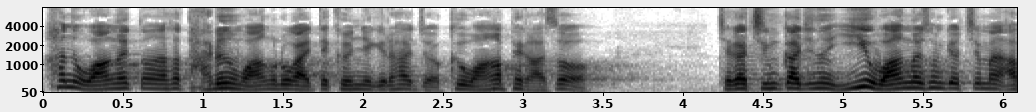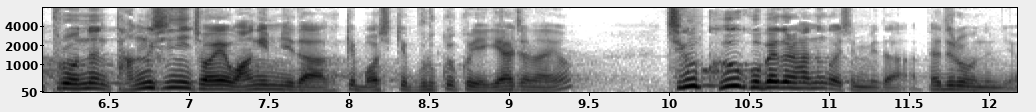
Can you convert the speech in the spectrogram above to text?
한 왕을 떠나서 다른 왕으로 갈 때 그런 얘기를 하죠. 그 왕 앞에 가서 제가 지금까지는 이 왕을 섬겼지만 앞으로는 당신이 저의 왕입니다. 그렇게 멋있게 무릎 꿇고 얘기하잖아요. 지금 그 고백을 하는 것입니다. 베드로는요.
